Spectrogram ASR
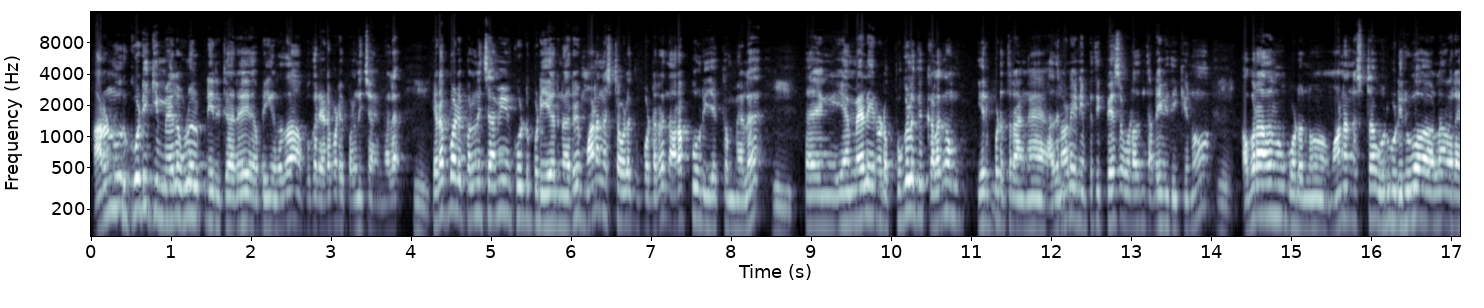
அறுநூறு கோடிக்கு மேல ஊழல் பண்ணியிருக்காரு அப்படிங்கறதான் புகார் எடப்பாடி பழனிசாமி மேல. எடப்பாடி பழனிசாமி கோட்டுப்படி ஏறினாரு மான நஷ்ட வழக்கு போட்டாரு அந்த அறப்போர் இயக்கம் மேல என் மேல என்னோட புகழுக்கு களங்கம் ஏற்படுத்துறாங்க அதனால என்னை பத்தி பேசக்கூடாதுன்னு தடை விதிக்கணும். அபராதமும் போடணும் மான நஷ்டா ஒரு கோடி ரூபா எல்லாம் வேற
